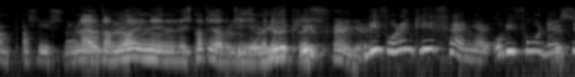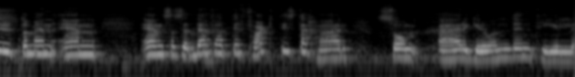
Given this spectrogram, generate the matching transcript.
att, att lyssna. Nej, utan nu har ju ni lyssnat i över tio får vi ju en minuter. cliffhanger. Vi får en cliffhanger och vi får Yes. dessutom en, en, en så att säga, därför att det är faktiskt det här som är grunden till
